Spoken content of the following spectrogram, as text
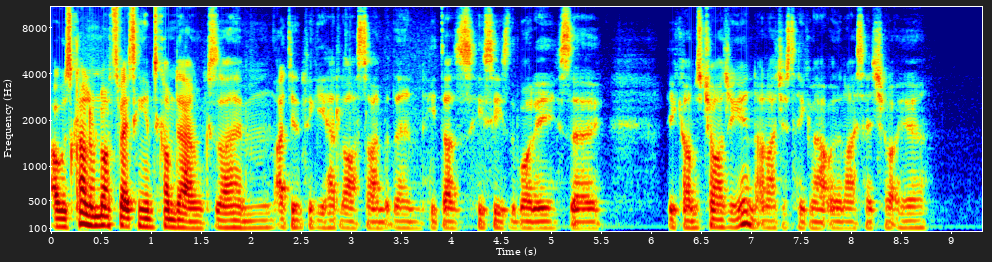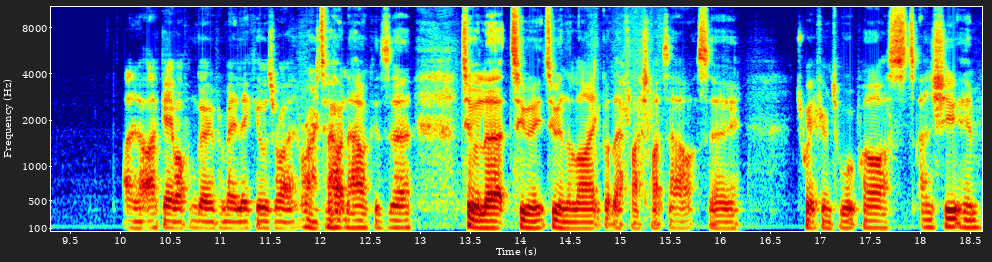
I was kind of not expecting him to come down because um, I didn't think he had last time, but then he does. He sees the body, so he comes charging in, and I just take him out with a nice headshot here. I, I gave up on going for melee kills right right about now because uh, two alert, two two in the light, got their flashlights out, so just wait for him to walk past and shoot him.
